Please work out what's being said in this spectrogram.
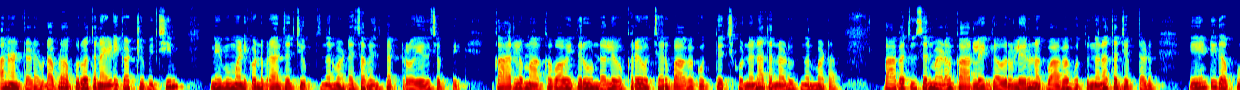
అని అంటాడు. అప్పుడు అప్పుడు అపూర్వ తన ఐడి కార్డ్ చూపించి మేము మణికొండ బ్రాంచ్ అని చూపుతుంది అనమాట సబ్ ఇన్స్పెక్టర్ ఏదో చెప్పి కారులో మా అక్క బావ ఇద్దరు ఉండాలి ఒక్కరే వచ్చారు బాగా గుర్తు తెచ్చుకోండి అని అతను అడుగుతుంది అనమాట బాగా చూశాను మేడం కారులో ఇంకెవరు లేరు నాకు బాగా గుర్తుందని అతను చెప్తాడు. ఏంటి తప్పు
